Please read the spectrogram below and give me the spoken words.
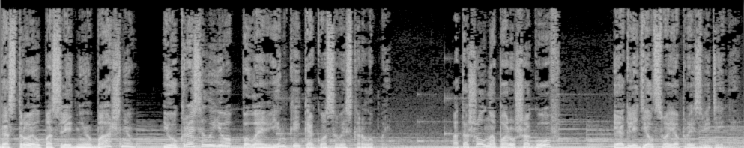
достроил последнюю башню и украсил ее половинкой кокосовой скорлупы. Отошел на пару шагов и оглядел свое произведение.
